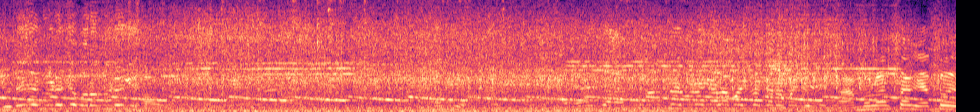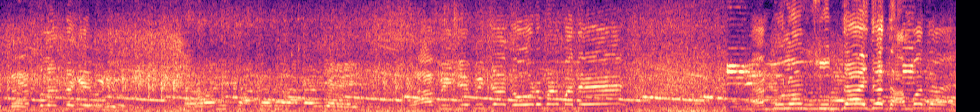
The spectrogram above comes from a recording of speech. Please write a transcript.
व्हिडिओ बरोबर व्हिडिओ घ्या ॲम्ब्युलन्सचा घेतोय तर ॲम्ब्युलन्सचा घे व्हिडिओ सर्वांनी राखायचे आहे. ह्या बी जे पीच्या गव्हर्नमेंटमध्ये ॲम्ब्युलन्ससुद्धा इथे थांबत आहे.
